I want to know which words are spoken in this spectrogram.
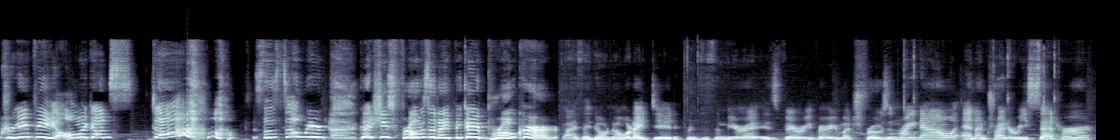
creepy. Oh my god, stop! This is so weird. Guys, she's frozen. I think I broke her. Guys, I don't know what I did. Princess Amira is very, very much frozen right now, and I'm trying to reset her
